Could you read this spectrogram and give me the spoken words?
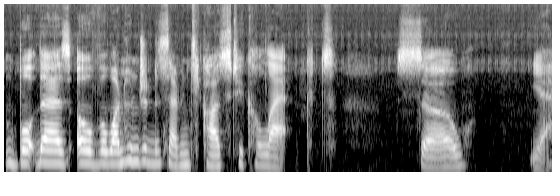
but there's over 170 cards to collect. So, yeah.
